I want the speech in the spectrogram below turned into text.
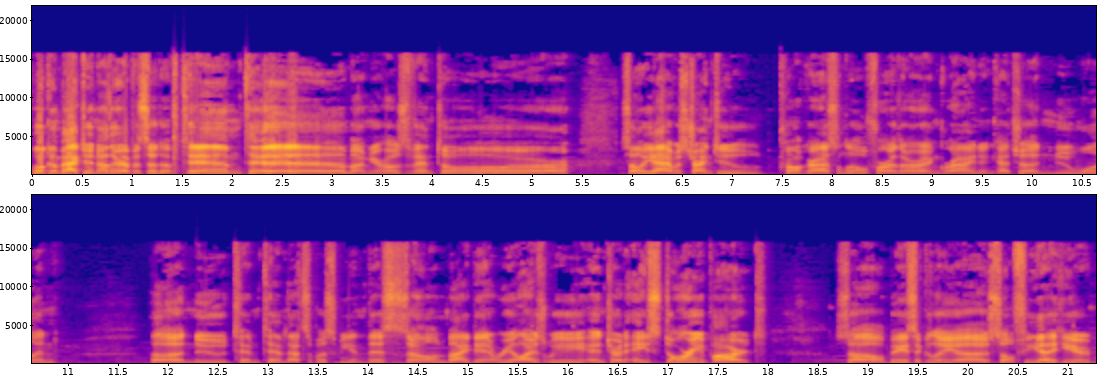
Welcome back to another episode of Temtem. I'm your host Ventor. So yeah, I was trying to progress a little further and grind and catch a new one. A new Temtem that's supposed to be in this zone, but I didn't realize we entered a story part. So basically, uh, Sophia here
